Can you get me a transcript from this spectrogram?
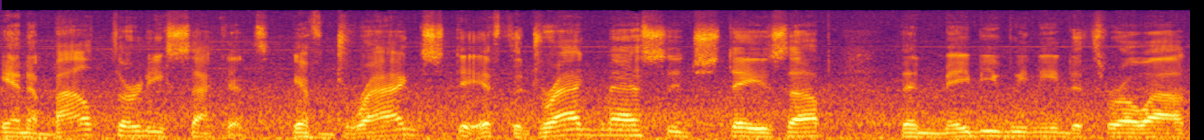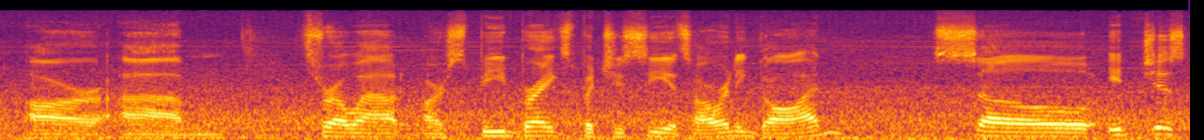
in about 30 seconds. If drag if the drag message stays up, then maybe we need to throw out our um, throw out our speed brakes. But you see, it's already gone, so it just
